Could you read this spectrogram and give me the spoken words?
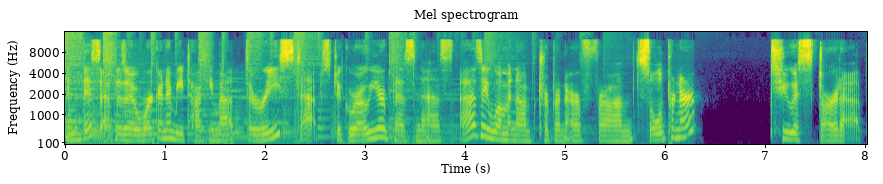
In this episode, we're going to be talking about three steps to grow your business as a woman entrepreneur from solopreneur to a startup.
